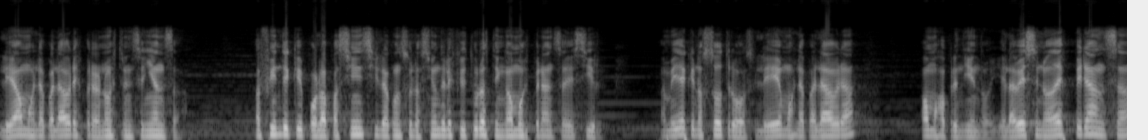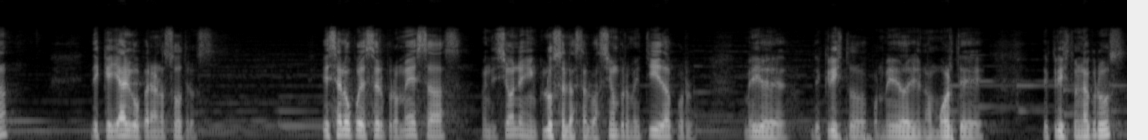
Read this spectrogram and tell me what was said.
leamos la palabra es para nuestra enseñanza, a fin de que por la paciencia y la consolación de las escrituras tengamos esperanza, es decir, a medida que nosotros leemos la palabra, vamos aprendiendo y a la vez se nos da esperanza de que hay algo para nosotros. Ese algo puede ser promesas, bendiciones, incluso la salvación prometida por medio de, Cristo, por medio de la muerte de, Cristo en la cruz.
